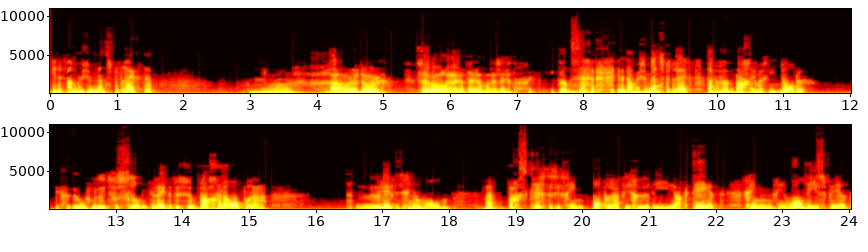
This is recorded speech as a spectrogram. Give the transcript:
In het amusementsbedrijf de... Nou, Ga gerust door. Ze hebben wel erger tegen me gezegd. Ik, ik wilde zeggen, in het amusementsbedrijf hebben we Bach immers niet nodig. U hoeft nu het verschil niet te weten tussen Bach en een opera. U leefde zich in een rol. Maar Bach's Christus is geen operafiguur die je acteert. Geen, geen rol die je speelt.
